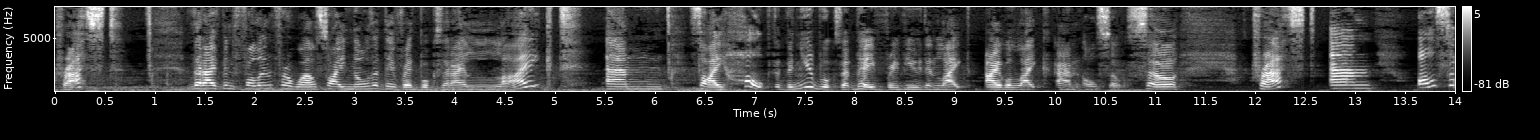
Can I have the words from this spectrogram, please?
trust, that I've been following for a while, so I know that they've read books that I liked. Um, so I hope that the new books that they've reviewed and liked, I will like um, also. So trust. Um, also,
